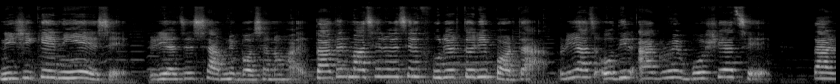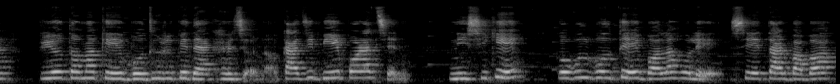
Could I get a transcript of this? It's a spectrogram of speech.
নিশিকে নিয়ে এসে রিয়াজের সামনে বসানো হয়। তাদের মাঝে রয়েছে ফুলের তৈরি পর্দা। রিয়াজ অধীর আগ্রহে বসে আছে তার প্রিয়তমাকে বধূরূপে দেখার জন্য। কাজী বিয়ে পড়াচ্ছেন। নিশিকে কবুল বলতে বলা হলে সে তার বাবা,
